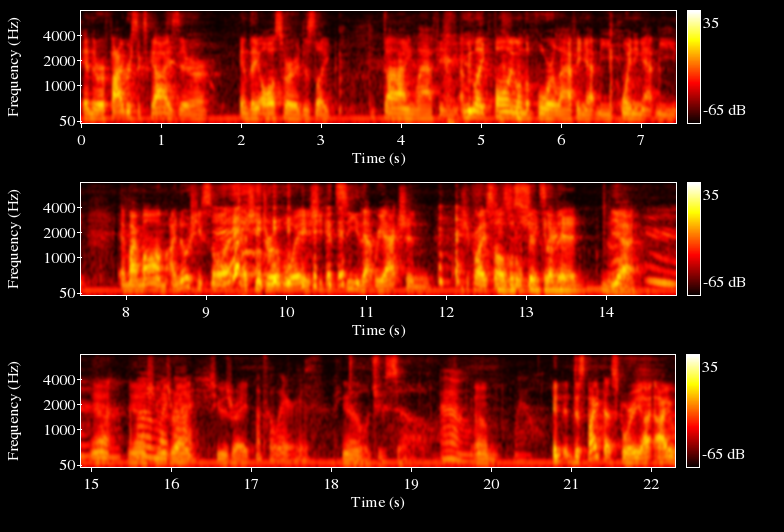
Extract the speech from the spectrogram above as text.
and there were five or six guys there, and they all started just like dying laughing. I mean, like falling on the floor, laughing at me, pointing at me. And my mom, I know she saw it as she drove away. She could see that reaction. She probably saw She's little bits of her it. head. No. Yeah, yeah, yeah. Oh she my was right. She was right. That's hilarious. I Yeah. told you so. Oh, Um, wow. and despite that story, I, I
